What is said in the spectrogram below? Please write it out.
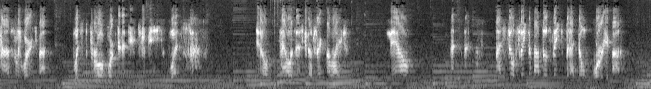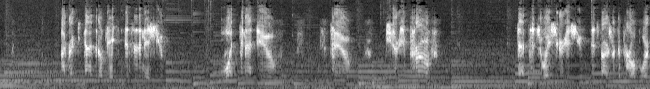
constantly worried about what's the parole board going to do to me? What's, you know, how is this going to affect my life? Now, I, I still think about those things, but I don't worry about them. I recognize that, okay, this is an issue. What can I do to either improve that situation or issue as far as with the parole board?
